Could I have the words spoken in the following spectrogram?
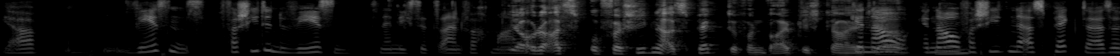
ja, Wesens verschiedene Wesen, nenne ich's jetzt einfach Ja, mal. oder as verschiedene Aspekte von Weiblichkeit, Genau, ja. genau, Mhm. verschiedene Aspekte. Also,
